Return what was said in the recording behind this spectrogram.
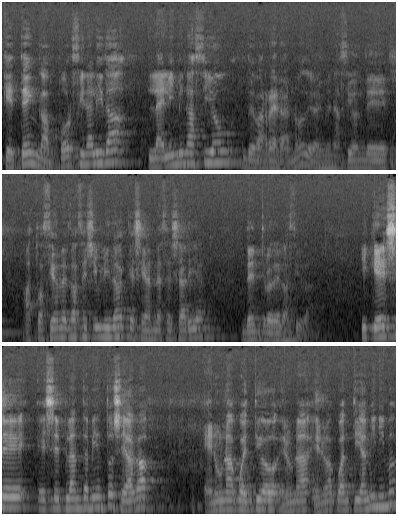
que tenga por finalidad la eliminación de barreras, ¿no? de la eliminación de actuaciones de accesibilidad que sean necesarias dentro de la ciudad. Y que ese, ese planteamiento se haga en una, cuestión, en, una, en una cuantía mínima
